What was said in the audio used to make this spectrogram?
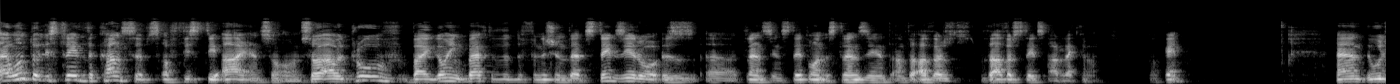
I want to illustrate the concepts of this TI and so on. So I will prove by going back to the definition that state 0 is uh, transient, state 1 is transient, and the others, the other states are recurrent. Okay? And we'll,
